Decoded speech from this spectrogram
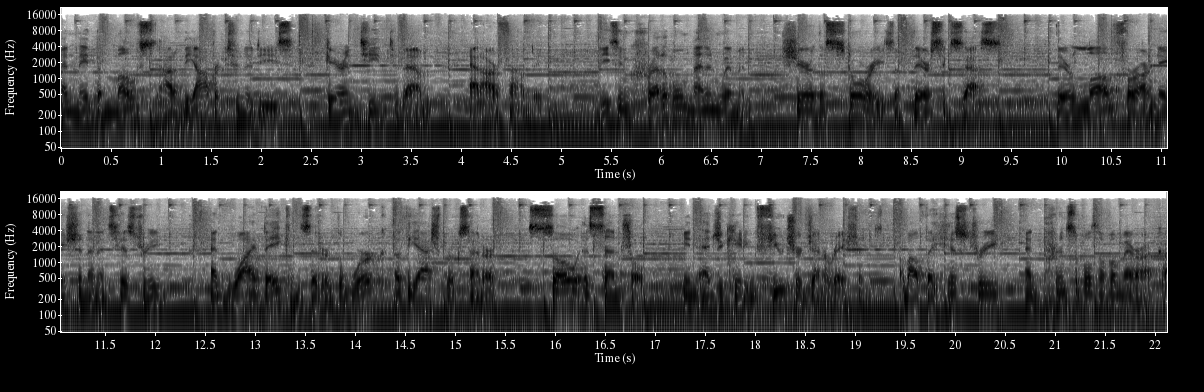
and made the most out of the opportunities guaranteed to them at our founding. These incredible men and women share the stories of their success, their love for our nation and its history, and why they consider the work of the Ashbrook Center so essential in educating future generations about the history and principles of America.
